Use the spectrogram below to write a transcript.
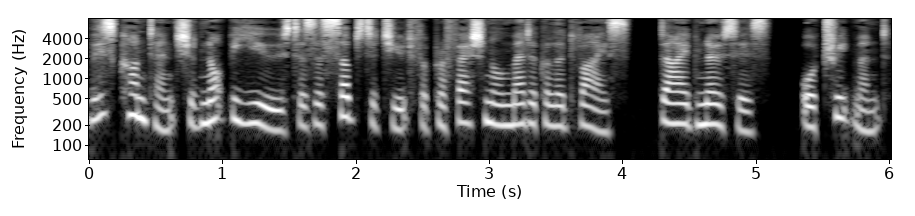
This content should not be used as a substitute for professional medical advice, diagnosis, or treatment.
